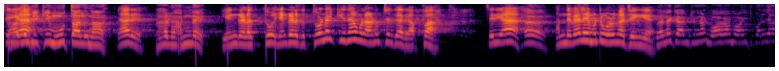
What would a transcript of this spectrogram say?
தலைவிக்கு மூத்தாளு நான் யாரு? நான் அண்ணன். எங்களை எங்களுக்கு துணைக்கு தான் உங்களை அனுப்பிச்சிருக்காரு அப்பா. சரியா. அந்த வேலையை மட்டும் ஒழுங்கா செய்யுங்க. விலைக்கு அனுப்பிச்சுலாம் நோகாம வாங்கிட்டு போறியா?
